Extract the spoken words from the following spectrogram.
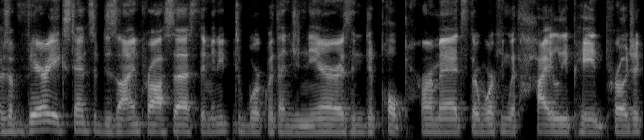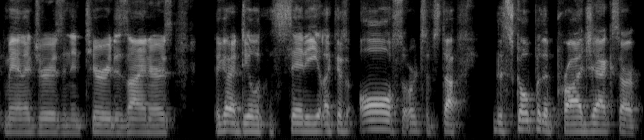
there's a very extensive design process. They may need to work with engineers, they need to pull permits. They're working with highly paid project managers and interior designers. They got to deal with the city. Like there's all sorts of stuff. The scope of the projects are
